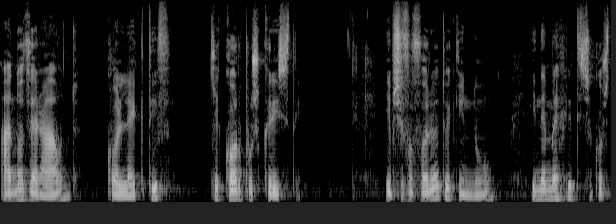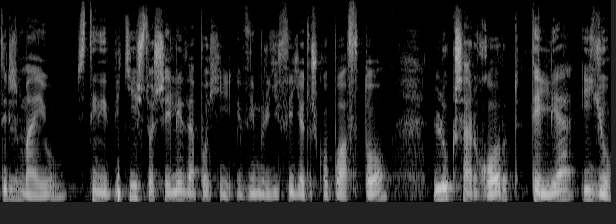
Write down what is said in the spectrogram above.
Another Round, Collective και Corpus Christi. Η ψηφοφορία του κοινού είναι μέχρι τις 23 Μαΐου στην ειδική ιστοσελίδα που έχει δημιουργηθεί για το σκοπό αυτό luxargort.eu.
